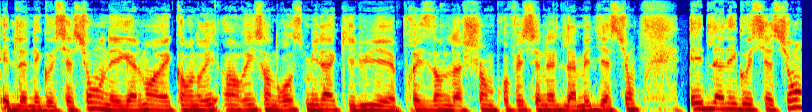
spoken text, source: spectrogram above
et de la négociation. On est également avec Henri, Henri Sandros Mila qui lui est président de la chambre professionnelle de la médiation et de la négociation.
